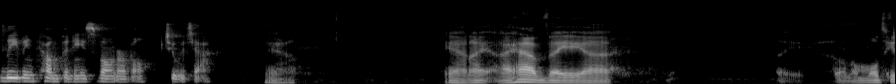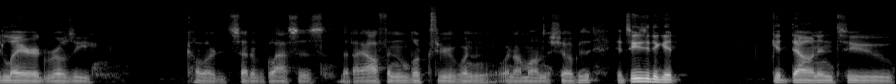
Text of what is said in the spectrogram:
leaving companies vulnerable to attack. Yeah. Yeah, and I I have a, uh, don't know multi-layered rosy colored set of glasses that I often look through when when I'm on the show because it's easy to get get down into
